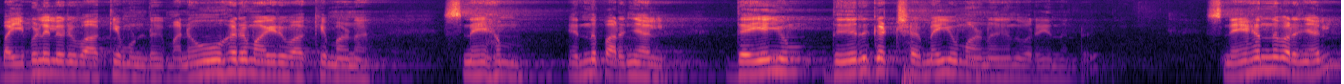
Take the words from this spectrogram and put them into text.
ബൈബിളിൽ ഒരു വാക്യമുണ്ട് മനോഹരമായൊരു വാക്യമാണ് സ്നേഹം എന്ന് പറഞ്ഞാൽ ദയയും ദീർഘക്ഷമയുമാണ് എന്ന് പറയുന്നുണ്ട്. സ്നേഹം എന്ന് പറഞ്ഞാൽ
